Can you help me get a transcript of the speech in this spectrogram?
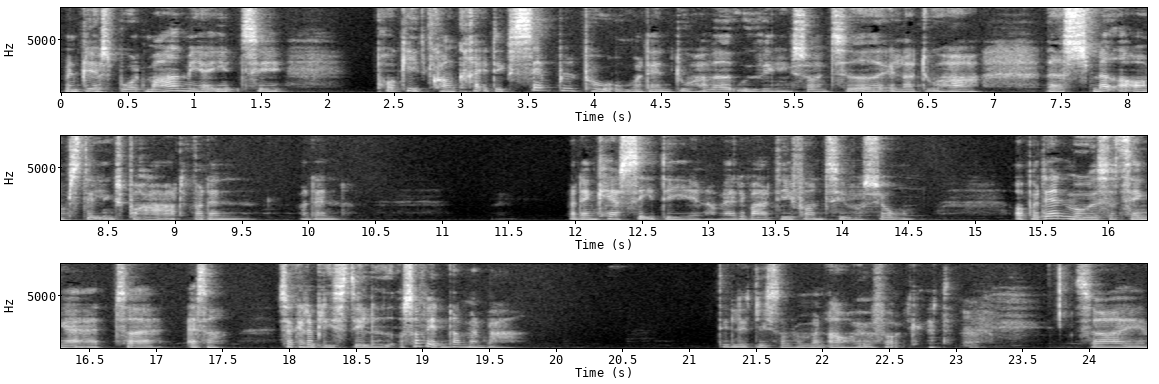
men bliver spurgt meget mere ind til, prøv at give et konkret eksempel på, hvordan du har været udviklingsorienteret, eller du har været smadret omstillingsparat. Hvordan, hvordan, hvordan kan jeg se det, eller hvad det var det for en situation? Og på den måde, så tænker jeg, at så, altså, så kan der blive stillhed, og så venter man bare. Det er lidt ligesom, når man afhører folk, at ja. så, øh,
